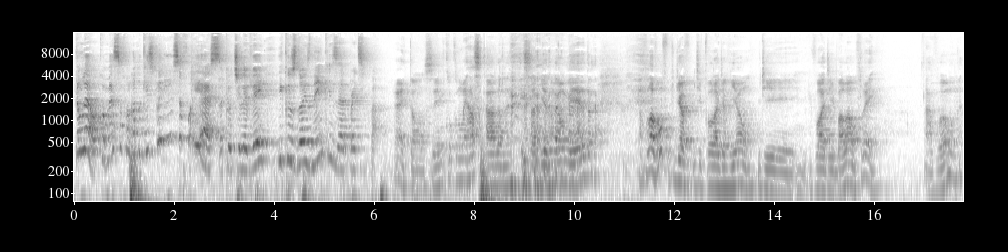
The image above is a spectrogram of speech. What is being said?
Então, Léo, começa falando que experiência foi essa que eu te levei e que os dois nem quiseram participar. É, então, você me colocou numa enrascada, né? Você sabia do meu medo. Ela falou, ah, vamos de, de pular de avião, de voar de balão? Eu falei, ah, vamos, né?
